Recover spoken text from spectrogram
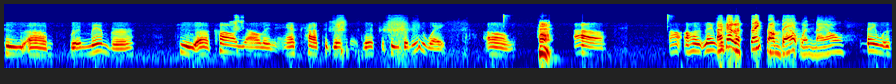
to um, remember to uh, call y'all and ask how to get that recipe. But anyway, um, Huh. uh, uh, her name i gotta think on that one mal her name was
